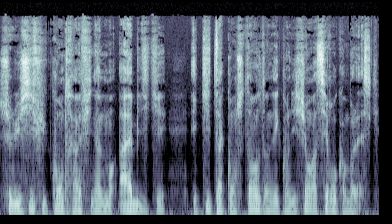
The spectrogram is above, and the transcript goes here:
celui-ci fut contraint finalement à abdiquer et quitta Constance dans des conditions assez rocambolesques.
